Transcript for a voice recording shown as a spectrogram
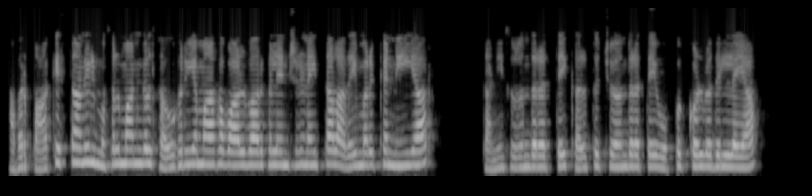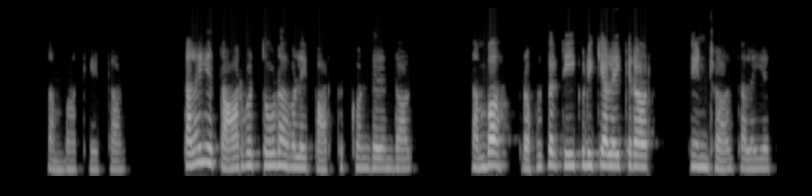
அவர் பாகிஸ்தானில் முசல்மான்கள் சௌகரியமாக வாழ்வார்கள் என்று நினைத்தால் அதை மறுக்க நீ யார்? தனி சுதந்திரத்தை கருத்து சுதந்திரத்தை ஒப்புக்கொள்வதில்லையா? சம்பா கேட்டாள். தலைய தார்வத்தோடு அவளை பார்த்து கொண்டிருந்தாள். சம்பா ப்ரொஃபசர் டீ குடிக்க அழைக்கிறார் என்றாள் தலையத்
